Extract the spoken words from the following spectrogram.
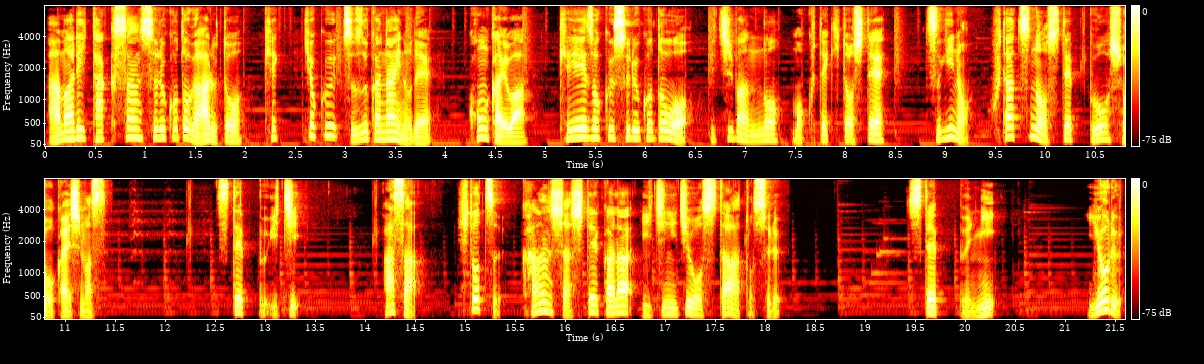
あまりたくさんすることがあると局続かないので、今回は継続することを一番の目的として次の2つのステップを紹介します。ステップ1朝一つ感謝してから一日をスタートする。ステップ2、夜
